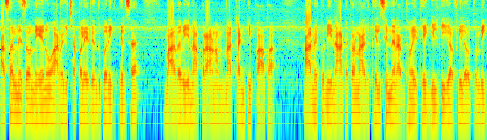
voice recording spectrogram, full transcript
అసలు నిజం నేను ఆమెకి చెప్పలేదు. ఎందుకో నీకు తెలుసా? మాధవి నా ప్రాణం నా కంటి పాప. ఆమెకు నీ నాటకం నాకు తెలిసిందని అర్థమైతే గిల్టీగా ఫీల్ అవుతుంది.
